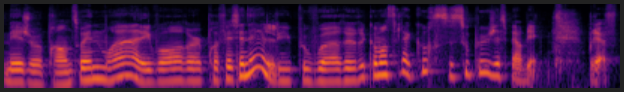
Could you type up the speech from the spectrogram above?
mais je vais prendre soin de moi, aller voir un professionnel et pouvoir recommencer la course sous peu, j'espère bien. Bref.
